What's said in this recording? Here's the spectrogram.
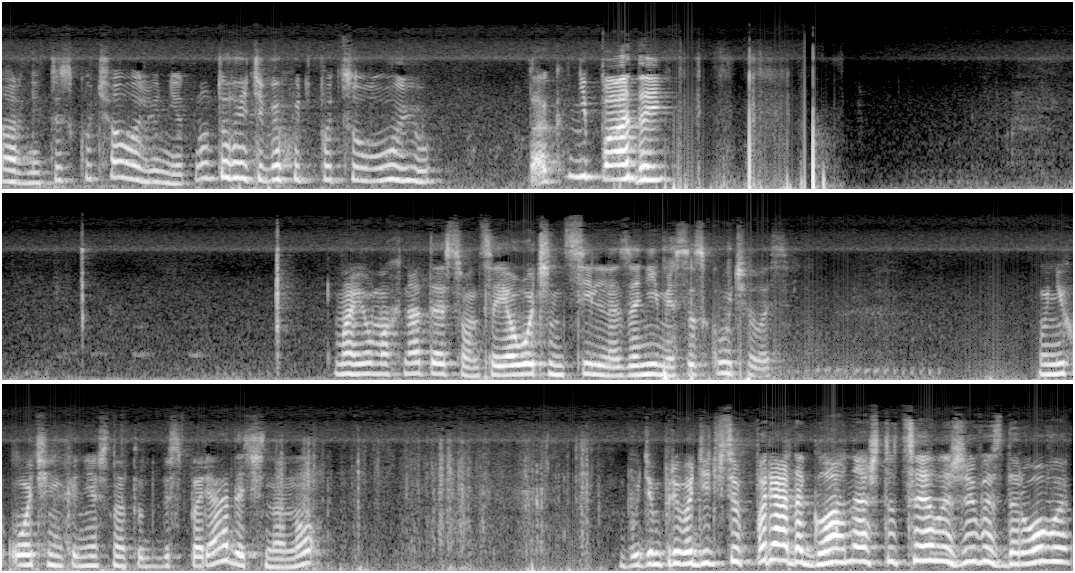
Арни, ты скучал или нет? Ну, давай я тебя хоть поцелую. Так, не падай. Мое мохнатое солнце. Я очень сильно за ними соскучилась. У них очень, конечно, тут беспорядочно, но будем приводить все в порядок. Главное, что целы, живы, здоровы.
